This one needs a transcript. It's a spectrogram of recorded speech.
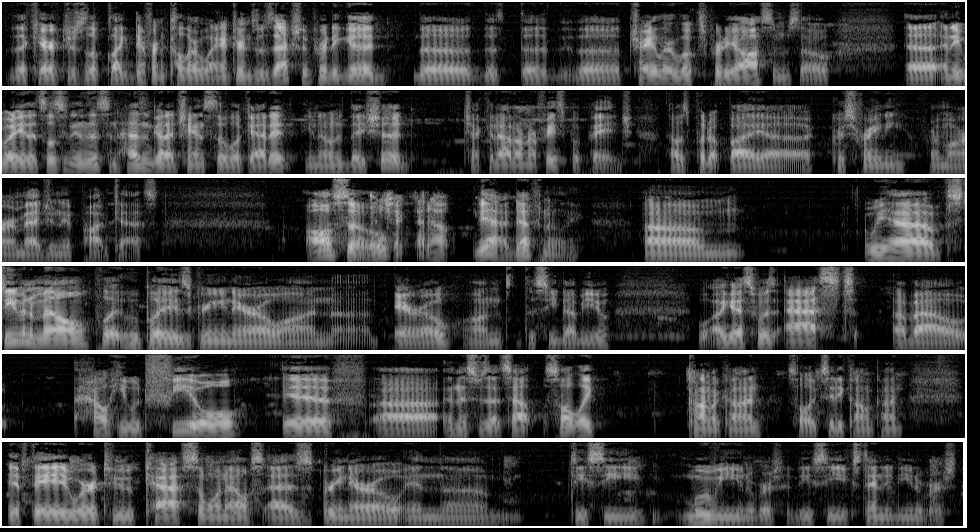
the characters look like different color lanterns was actually pretty good. The the the, the trailer looks pretty awesome. So uh, anybody that's listening to this and hasn't got a chance to look at it, you know they should check it out on our Facebook page. That was put up by uh, Chris Franey from our Imagine If podcast. Also, Check that out. yeah, definitely. Um, we have Stephen Amell, play, who plays Green Arrow on uh, Arrow on the CW. I guess was asked about how he would feel if, uh, and this was at Salt, Lake Comic Con, Salt Lake City Comic Con, if they were to cast someone else as Green Arrow in the DC movie universe, the DC extended universe.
